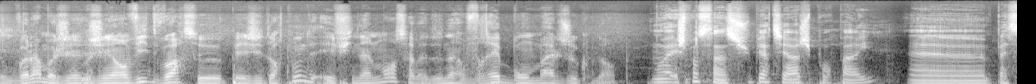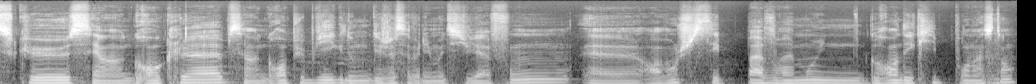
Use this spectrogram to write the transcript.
Donc voilà, moi j'ai envie de voir ce PSG Dortmund et finalement ça va donner un vrai bon match de Coupe d'Europe. Ouais, je pense que c'est un super tirage pour Paris. euh, parce que c'est un grand club, c'est un grand public, donc déjà ça va les motiver à fond. Euh, en revanche, c'est pas vraiment une grande équipe pour l'instant.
